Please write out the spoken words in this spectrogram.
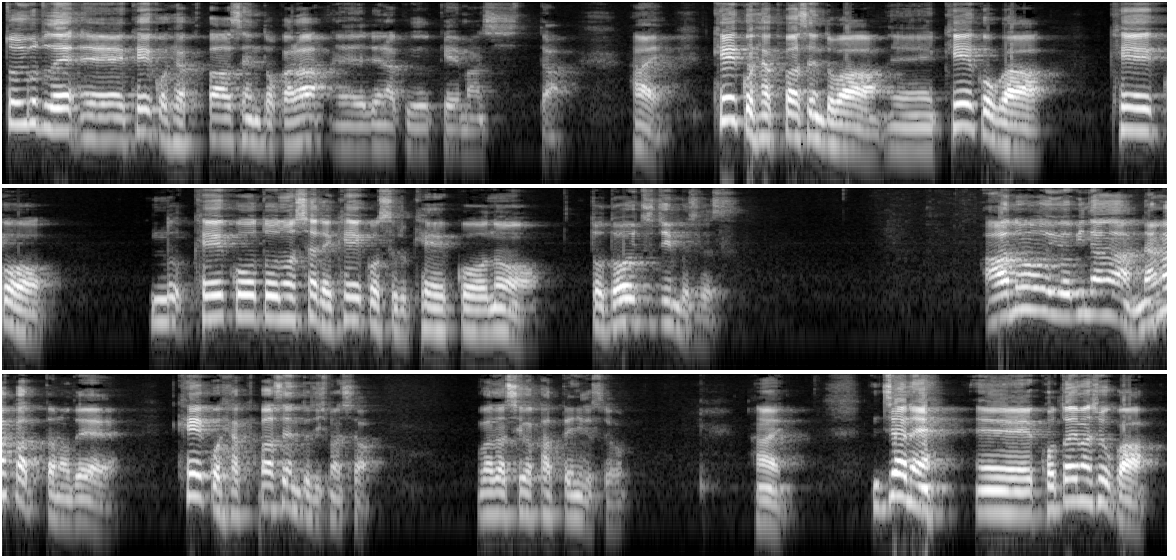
ということで、えー、稽古100%から、えー連絡受けました。はい。稽古100%は、えー稽古が、稽古の、蛍光灯の下で稽古する傾向の、と同一人物です。あの呼び名が長かったので、稽古100%にしました。私が勝手にですよ。はい。じゃあね、えー答えましょうか。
